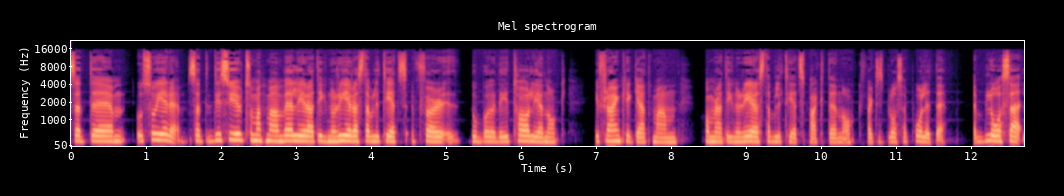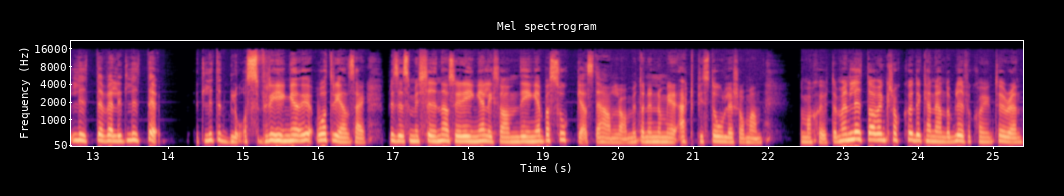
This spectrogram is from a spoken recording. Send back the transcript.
Så, att, ehm, och så är det. Så det ser ut som att man väljer att ignorera stabilitets för både Italien och i Frankrike att man kommer att ignorera stabilitetspakten och faktiskt blåsa på lite. Blåsa lite, väldigt lite. Ett litet blås. För det är inga, återigen så här, precis som i Kina så är det inga, liksom, det är inga bazookas det handlar om utan det är nog mer ärtpistoler som man, som man skjuter. Men lite av en krockkudde kan det ändå bli för konjunkturen.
